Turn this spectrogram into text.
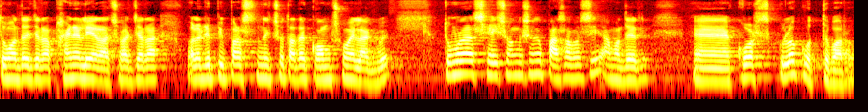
তোমাদের যারা ফাইনাল ইয়ার আছো আর যারা অলরেডি প্রিপারেশন নিচ্ছ, তাদের কম সময় লাগবে। তোমরা সেই সঙ্গে সঙ্গে পাশাপাশি আমাদের কোর্সগুলো করতে পারো।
